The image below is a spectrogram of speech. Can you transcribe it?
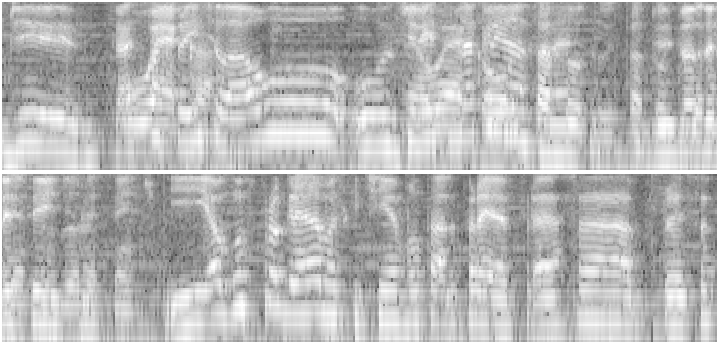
de trás pra frente lá o, os é, direitos é, ECA, da criança, o estatuto, né? O estatuto do, adolescente. Do adolescente. Né? E alguns programas que tinha voltado pra, pra, essa, pra essa,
